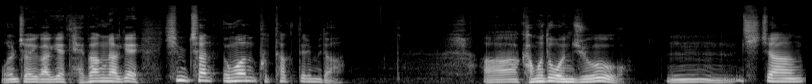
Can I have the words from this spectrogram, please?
오늘 저희 가게 대박나게 힘찬 응원 부탁드립니다. 아, 강원도 원주 음, 시장,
